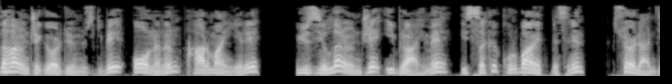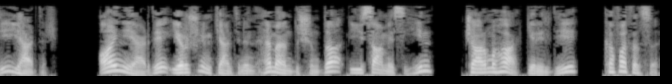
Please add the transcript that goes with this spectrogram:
Daha önce gördüğümüz gibi Orna'nın harman yeri yüzyıllar önce İbrahim'e İshak'ı kurban etmesinin söylendiği yerdir. Aynı yerde Yarışilim kentinin hemen dışında İsa Mesih'in çarmıha gerildiği kafatası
